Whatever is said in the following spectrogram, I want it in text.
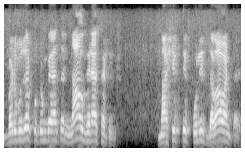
बडगुजर कुटुंबियांचं नाव घेण्यासाठी नाशिकचे पोलीस दबाव आणत आहेत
